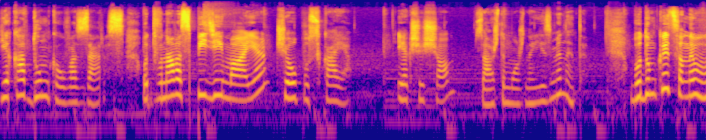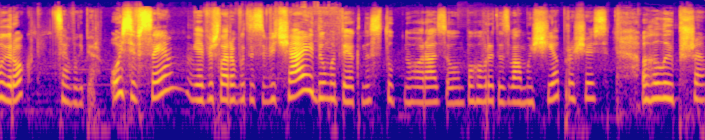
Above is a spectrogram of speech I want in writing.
яка думка у вас зараз. От вона вас підіймає чи опускає. І якщо що, завжди можна її змінити. Бо думки це не вирок, це вибір. Ось і все. Я пішла робити собі чай, думати, як наступного разу поговорити з вами ще про щось глибше.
